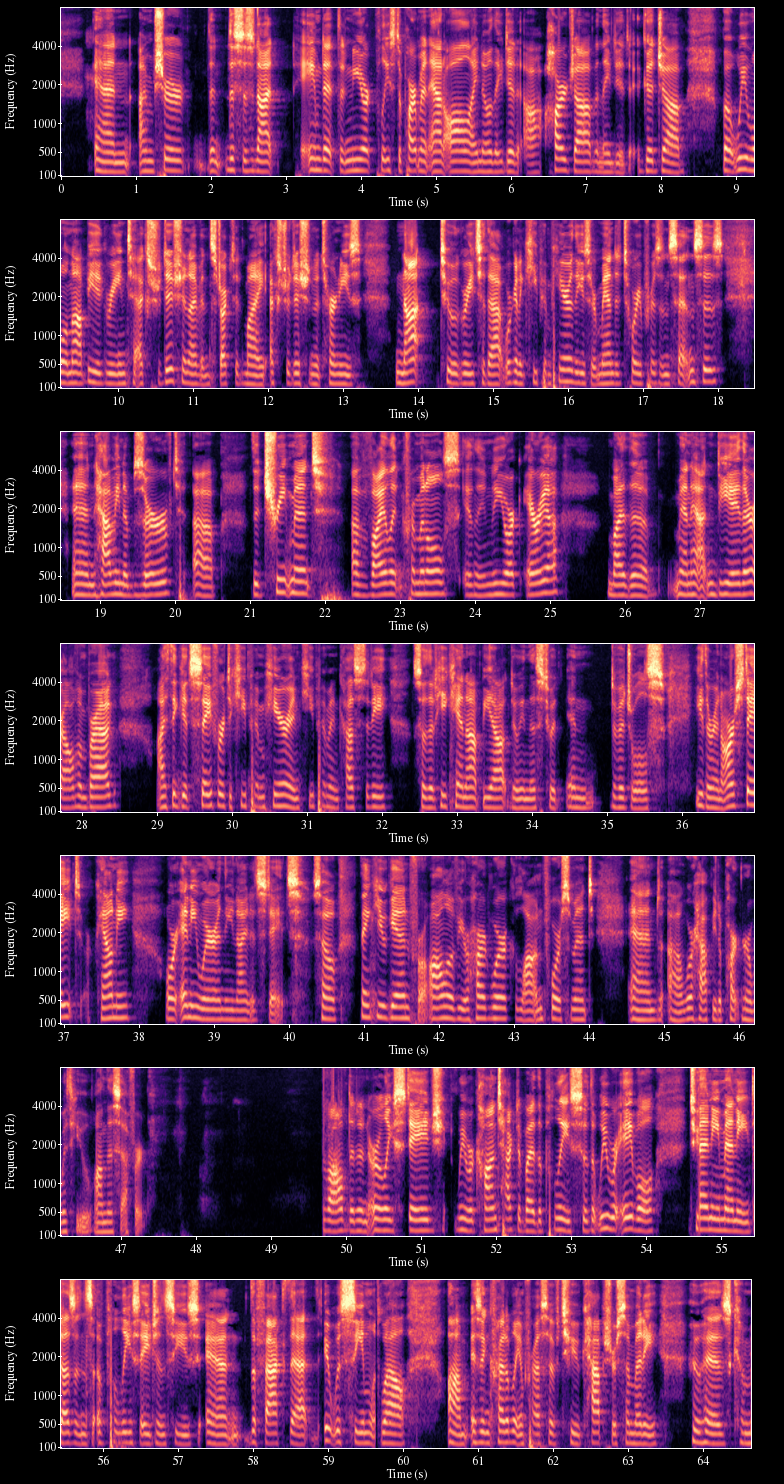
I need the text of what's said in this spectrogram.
and I'm sure this is not aimed at the New York Police Department at all. I know they did a hard job and they did a good job, but we will not be agreeing to extradition. I've instructed my extradition attorneys not to agree to that. We're going to keep him here. These are mandatory prison sentences. And having observed uh, the treatment of violent criminals in the New York area by the Manhattan DA there, Alvin Bragg, I think it's safer to keep him here and keep him in custody so that he cannot be out doing this to individuals either in our state or county or anywhere in the United States. So thank you again for all of your hard work, law enforcement, and uh, we're happy to partner with you on this effort. Involved at an early stage, we were contacted by the police so that we were able to many, many dozens of police agencies, and the fact that it was seamless well um, is incredibly impressive to capture somebody who has committed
